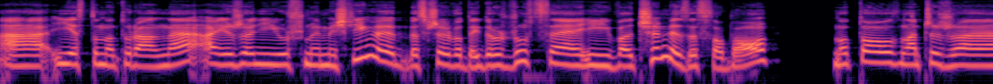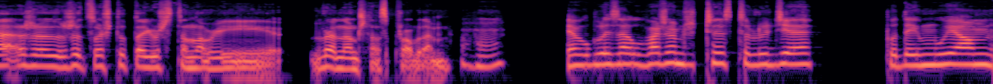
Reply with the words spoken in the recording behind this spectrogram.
A jest to naturalne, a jeżeli już my myślimy bez przerwy o tej drożdżówce i walczymy ze sobą, no to znaczy, że, że, że coś tutaj już stanowi wewnątrz nas problem. Mhm. Ja w ogóle zauważam, że często ludzie podejmują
